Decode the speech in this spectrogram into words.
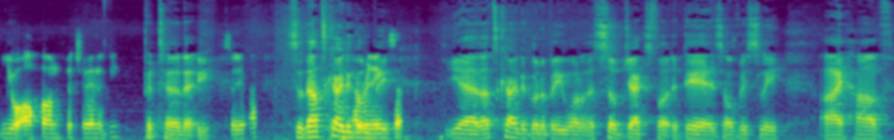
you were off on paternity. Paternity. So yeah, So that's kind of going to be. uh, Yeah, that's kind of going to be one of the subjects for today. Is obviously I have,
